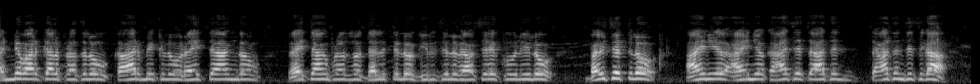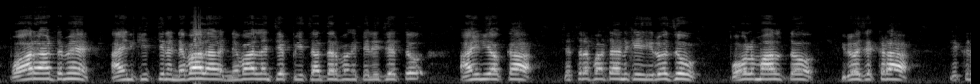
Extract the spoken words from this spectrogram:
అన్ని వర్గాల ప్రజలు కార్మికులు రైతాంగం రైతాంగ ప్రజలు దళితులు గిరిజనులు వ్యవసాయ కూలీలు భవిష్యత్తులో ఆయన ఆయన యొక్క ఆశ సాధన సాధన దిశగా పోరాటమే ఆయనకి ఇచ్చిన నివాళ నివాళని చెప్పి ఈ సందర్భంగా తెలియజేస్తూ ఆయన యొక్క చిత్రపటానికి ఈరోజు పూలమాలతో ఈరోజు ఇక్కడ ఇక్కడ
